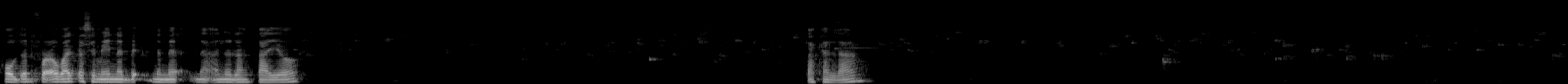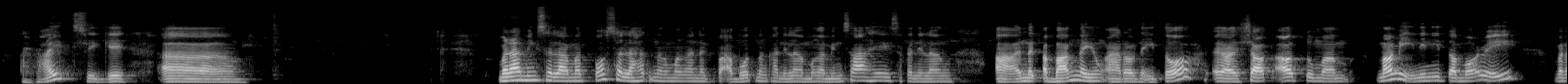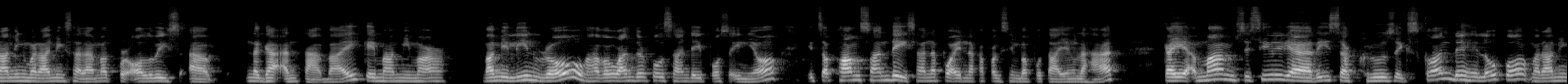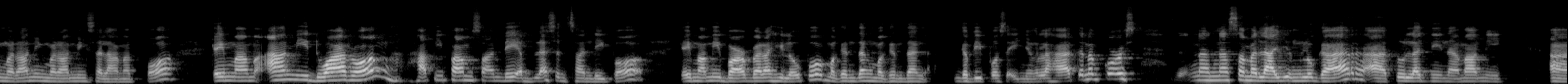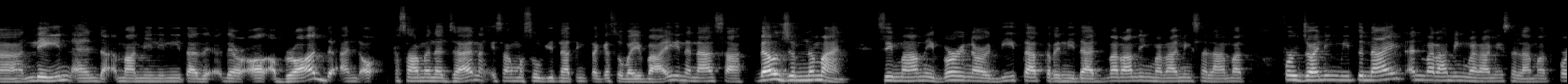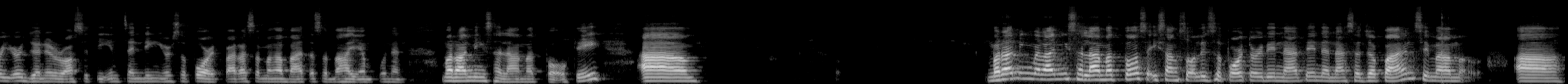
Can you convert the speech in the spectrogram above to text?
hold on for a while kasi may na, na, na ano lang tayo. Taka lang. Alright, sige. Ah Maraming salamat po sa lahat ng mga nagpaabot ng kanilang mga mensahe, sa kanilang ah, nag-abang ngayong araw na ito. Uh, shout out to Ma'am Mami Ninita More. Maraming maraming salamat for always uh, nag-aantabay. Kay Mami Mar Mami Lynn Rowe, have a wonderful Sunday po sa inyo. It's a Palm Sunday. Sana po ay nakapagsimba po tayong lahat. Kay Ma'am Cecilia Risa Cruz Exconde, hello po. Maraming maraming maraming salamat po. Kay Ma'am Ami Duarong, happy Palm Sunday, a blessed Sunday po. Kay Mami Barbara, hello po. Magandang magandang gabi po sa inyong lahat. And of course, na nasa malayong lugar, uh, tulad ni na Mami uh, Lane and Mami Ninita, they're all abroad. And uh, kasama na dyan ang isang masugid nating taga-subaybay na nasa Belgium naman, si Mami Bernardita Trinidad. Maraming maraming salamat for joining me tonight and maraming maraming salamat for your generosity in sending your support para sa mga bata sa Bahay Ampunan. Maraming salamat po, okay? Um, maraming maraming salamat po sa isang solid supporter din natin na nasa Japan, si Ma'am uh,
